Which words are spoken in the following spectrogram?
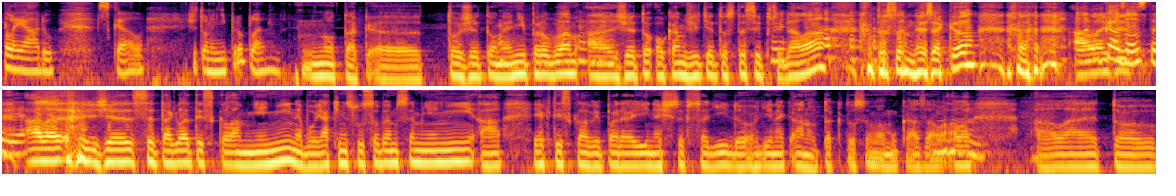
plejádu skal, že to není problém. No tak to, že to není problém a že to okamžitě, to jste si přidala, to jsem neřekl. ale ukázal že, jste mě. Ale že se takhle ty skla mění, nebo jakým způsobem se mění a jak ty skla vypadají, než se vsadí do hodinek, ano, tak to jsem vám ukázal. Mm. Ale, ale to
